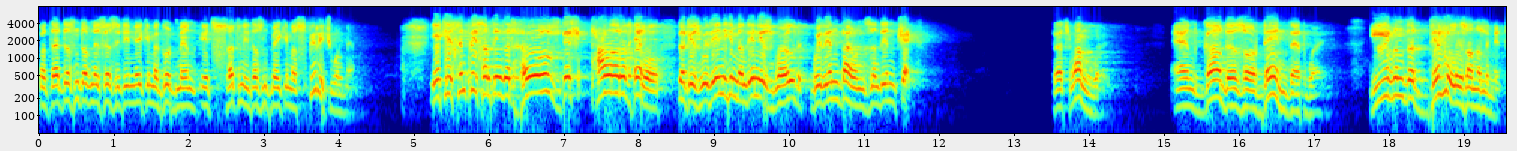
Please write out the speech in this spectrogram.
but that doesn't of necessity make him a good man, it certainly doesn't make him a spiritual man. It is simply something that holds this power of hell that is within him and in his world within bounds and in check. That's one way. And God has ordained that way. Even the devil is on a limit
